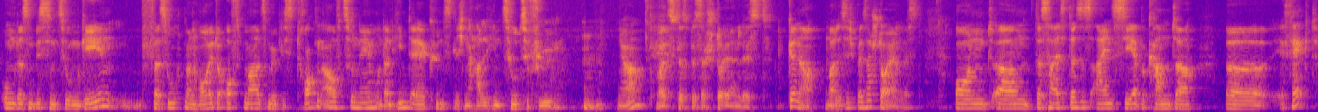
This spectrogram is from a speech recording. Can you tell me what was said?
um das ein bisschen zu umgehen, versucht man heute oftmals möglichst trocken aufzunehmen und dann hinterher künstlichen Hall hinzuzufügen. Ja, Weil sich das besser steuern lässt. Genau, weil es sich besser steuern lässt. Und ähm, das heißt, das ist ein sehr bekannter äh, Effekt,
